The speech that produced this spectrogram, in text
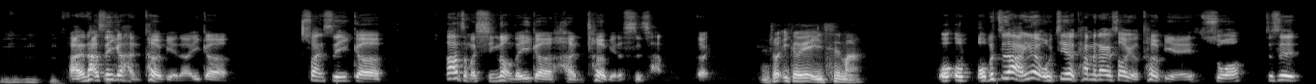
反正它是一个很特别的一个，算是一个不知道怎么形容的一个很特别的市场。对你说一个月一次吗？我我我不知道，因为我记得他们那个时候有特别说，就是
